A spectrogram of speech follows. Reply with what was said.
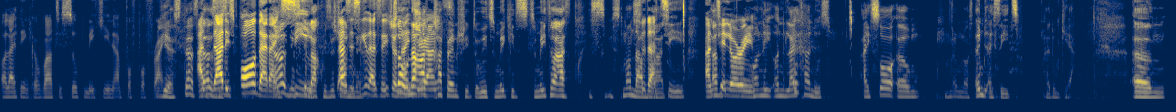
all I think about is soap making and puff puff frying. Yes, that's and that's that the- all that I see. skill acquisition. That's the skill acquisition. So now add Nigerians- carpentry to it to make it to make it it's it's not that so bad. it. And Um, tailoring. On the on the lighter note, I saw um let me, not, I say it. I don't care. Um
